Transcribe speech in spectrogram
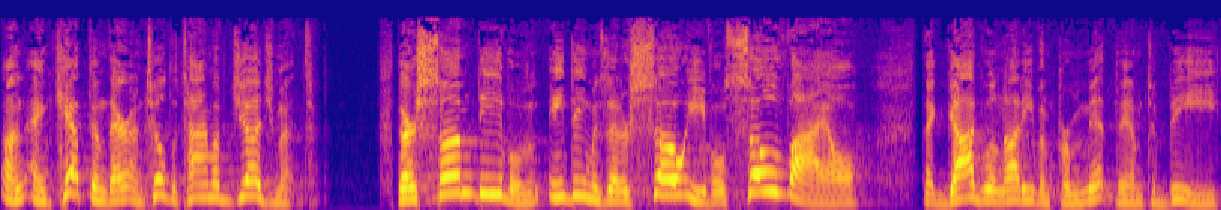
uh, and kept them there until the time of judgment. There are some eh, demons that are so evil, so vile, that God will not even permit them to be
